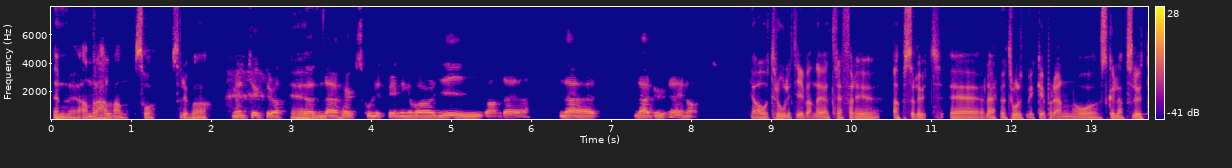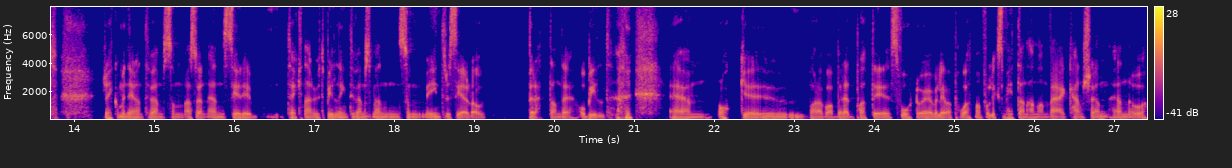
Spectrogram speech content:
den andra halvan. Så, så det var men tyckte du att den ehm. där högskoleutbildningen var givande? Lär, lärde du dig något? Ja, otroligt givande. Jag träffade ju absolut, eh, lärt mig otroligt mycket på den och skulle absolut rekommendera den till vem som, alltså en, en serietecknarutbildning till vem som, en, som är intresserad av berättande och bild. um, och uh, bara vara beredd på att det är svårt att överleva på, att man får liksom hitta en annan väg kanske än, mm. än att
